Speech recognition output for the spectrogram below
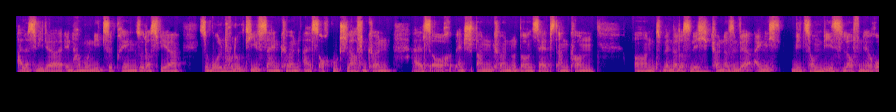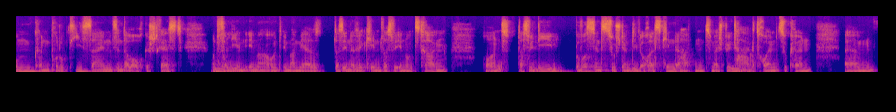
alles wieder in Harmonie zu bringen, so dass wir sowohl produktiv sein können, als auch gut schlafen können, als auch entspannen können und bei uns selbst ankommen. Und wenn wir das nicht können, dann sind wir eigentlich wie Zombies, laufen herum, können produktiv sein, sind aber auch gestresst und mhm. verlieren immer und immer mehr das innere Kind, was wir in uns tragen. Und dass wir die Bewusstseinszustände, die wir auch als Kinder hatten, zum Beispiel ja. tagträumen zu können, ähm,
